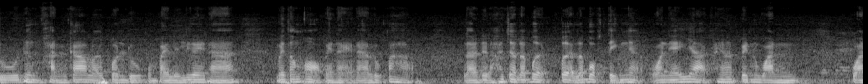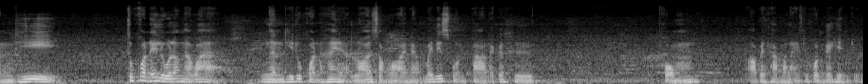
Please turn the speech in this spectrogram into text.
ดู 1,900 คนดูผมไปเรื่อยๆนะ ไม่ต้องออกไปไหนนะรู้เปล่า แล้วเดี๋ยวถ้าจะระเบิดเปิดระบบติ้งเนี่ยวันนี้อยากให้มันเป็นวันวันที่ทุกคนได้รู้แล้วไงว่า เงินที่ทุกคนให้ร้อยสองร้อยเนี่ยไม่ได้สูญเปล่าเลยก็คือ ผมเอาไปทำอะไรทุกคนก็เห็นอยู่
